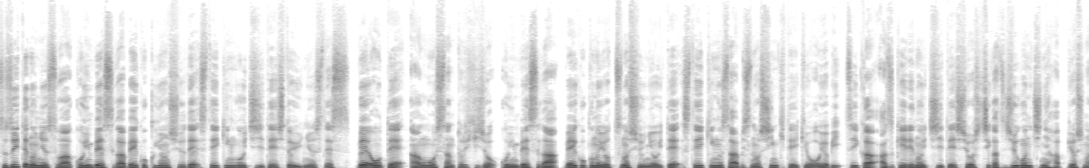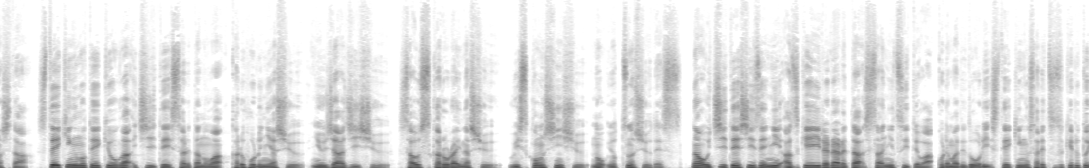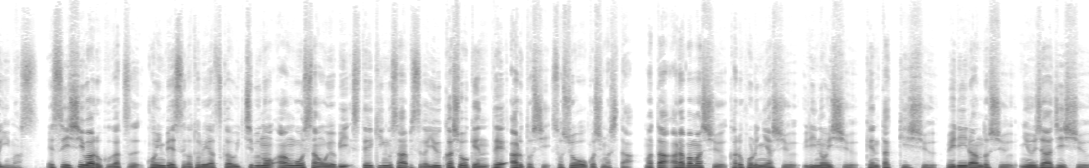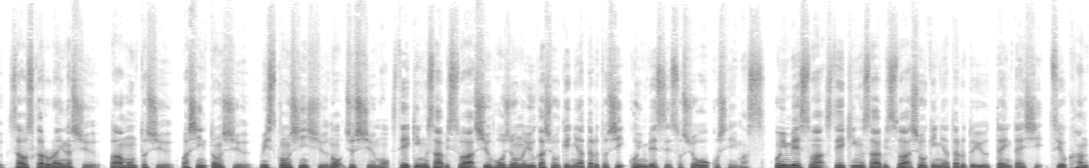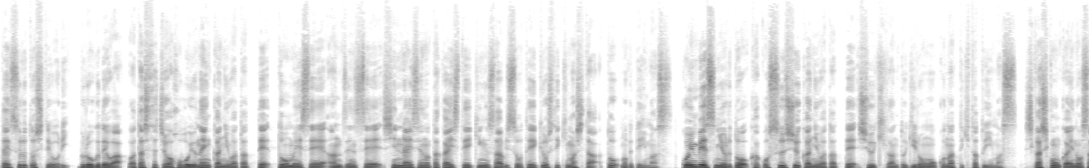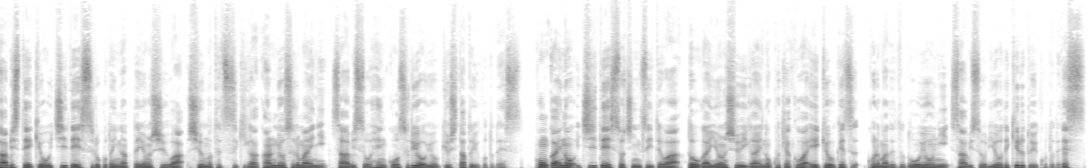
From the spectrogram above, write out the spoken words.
続いてのニュースは、コインベースが米国4州でステーキングを一時停止というニュースです。米大手暗号資産取引所コインベースが、米国の4つの州においてステーキングサービスの新規提供及び追加預け入れの一時停止を7月15日に発表しました。ステーキングの提供が一時停止されたのは、カリフォルニア州、ニュージャージー州、サウスカロライナ州、ウィスコンシン州の4つの州です。なお、一時停止以前に預け入れられた資産については、これまで通りステーキングされ続けるといいます。SEC は6月、コインベースが取り扱う一部の暗号資産及びステーキングサービスが有価証券であるとし、訴訟を起こしました。また、アラバマ州、カリフォルニア州、イリノイ州、ケンタッキー州、メリーランド州、ニュージャージー州、サウスカロライナ州、バーモント州、ワシントン州、ウィスコンシン州の10州も、ステーキングサービスは州法上の有価証券に当たるとし、コインベースで訴訟を起こしています。コインベースは、ステーキングサービスは証券に当たるという訴えに対し、強く反対するとしており、ブログでは、私たちはほぼ4年間にわたって透明性、安全性、信頼性のの高いステーキングサービスを提供してきましたと述べています。コインベースによると過去数週間にわたって州機関と議論を行ってきたといいます。しかし今回のサービス提供を一時停止することになった4州は州の手続きが完了する前にサービスを変更するよう要求したということです。今回の一時停止措置については当該4州以外の顧客は影響を受けず、これまでと同様にサービスを利用できるということです。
